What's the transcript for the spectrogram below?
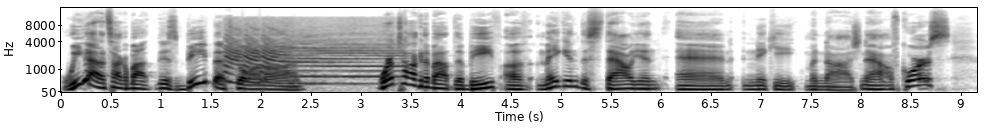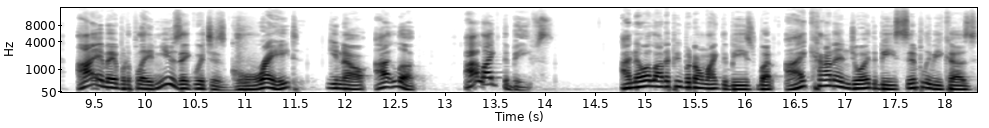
we got to talk about this beef that's going on. We're talking about the beef of Megan Thee Stallion and Nicki Minaj. Now, of course, I am able to play music, which is great. You know, I look, I like the beefs. I know a lot of people don't like the beefs, but I kind of enjoy the beef simply because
